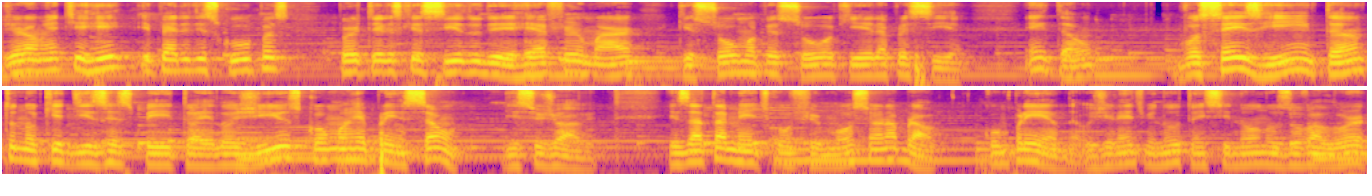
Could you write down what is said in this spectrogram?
Geralmente ri e pede desculpas por ter esquecido de reafirmar que sou uma pessoa que ele aprecia. Então, vocês riem tanto no que diz respeito a elogios como a repreensão, disse o jovem. Exatamente, confirmou a senhora Brown. Compreenda, o gerente Minuto ensinou-nos o valor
